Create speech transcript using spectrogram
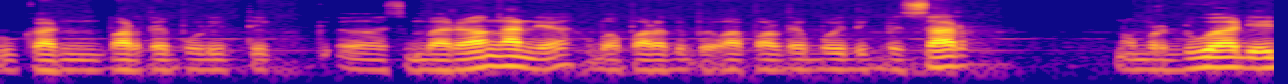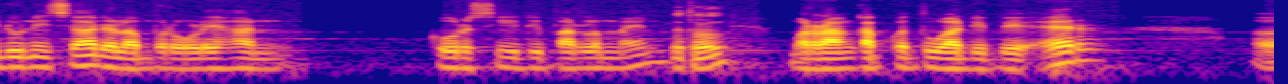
bukan partai politik e, sembarangan ya partai partai politik besar. Nomor dua di Indonesia dalam perolehan kursi di parlemen betul. merangkap ketua DPR e,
